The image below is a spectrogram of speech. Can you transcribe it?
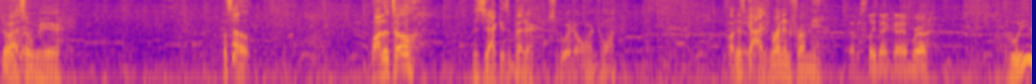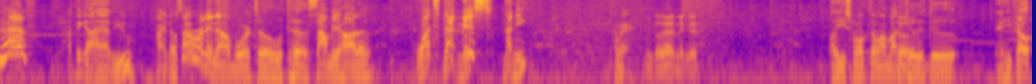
Their ass over here. What's up? Boruto? This jacket's better. Should wear the orange one. Oh, this guy's running from me. Gotta slay that guy, bro. Who do you have? I think I have you. Alright, don't start running now, Boruto, with the Sambiahara. What? That missed? Nani? Come here. You go that nigga. Oh, you smoked him? I'm about to kill this dude. And he fell.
